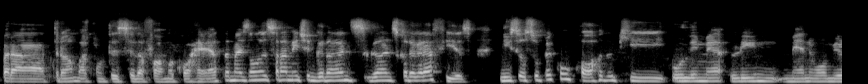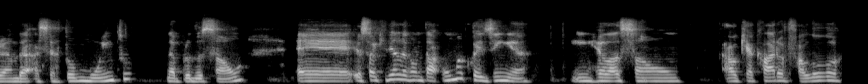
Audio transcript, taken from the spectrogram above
para a trama acontecer da forma correta, mas não necessariamente grandes grandes coreografias. Nisso eu super concordo que o Lin-Manuel Miranda acertou muito na produção. É, eu só queria levantar uma coisinha em relação ao que a Clara falou,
